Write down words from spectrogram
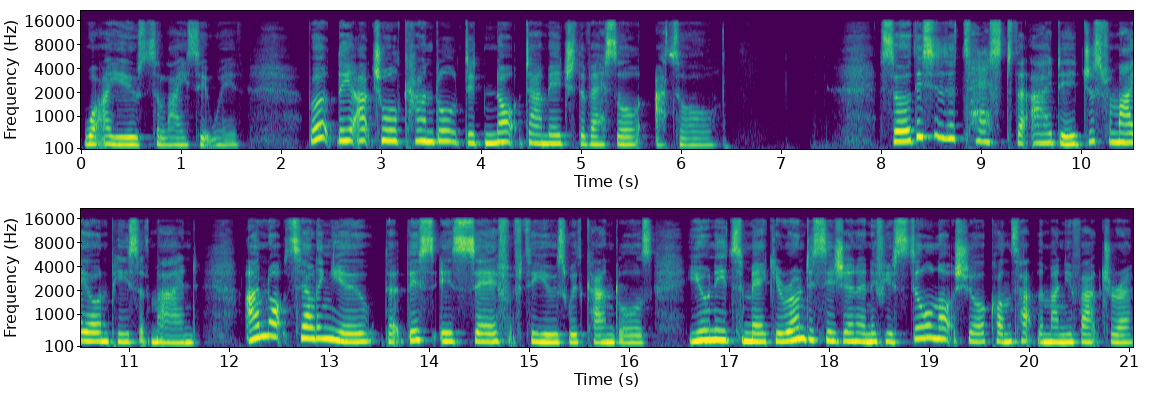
what I used to light it with. But the actual candle did not damage the vessel at all. So this is a test that I did just for my own peace of mind. I'm not telling you that this is safe to use with candles. You need to make your own decision and if you're still not sure, contact the manufacturer.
